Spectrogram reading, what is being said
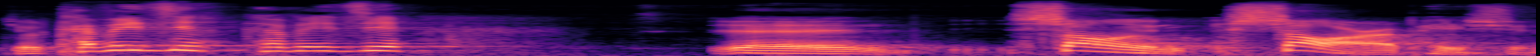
就开飞机，开飞机，呃，少少儿培训，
